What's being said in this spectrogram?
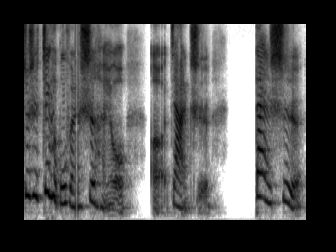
就是这个部分是很有呃价值，但是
